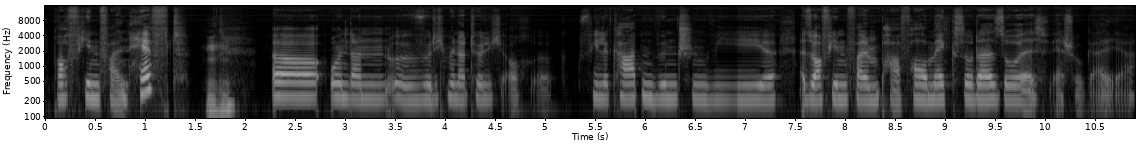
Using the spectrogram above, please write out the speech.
Ich brauche auf jeden Fall ein Heft. Mhm. Äh, und dann äh, würde ich mir natürlich auch äh, viele Karten wünschen, wie, also auf jeden Fall ein paar VMAX oder so. Das wäre schon geil, ja.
